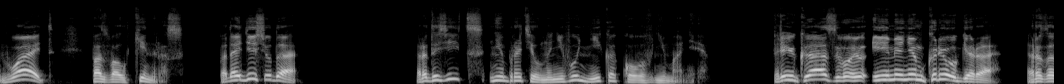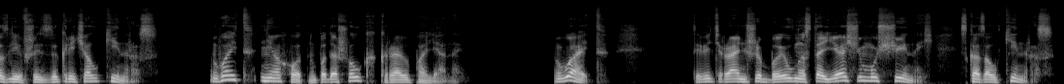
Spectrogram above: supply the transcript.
«Уайт!» — позвал Кинрос. «Подойди сюда!» Родезиец не обратил на него никакого внимания. «Приказываю именем Крюгера!» — разозлившись, закричал Кинрос. Уайт неохотно подошел к краю поляны. «Уайт, ты ведь раньше был настоящим мужчиной», — сказал Кинрос.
